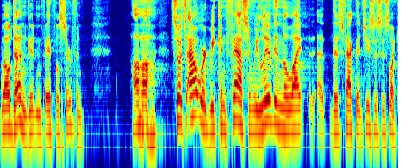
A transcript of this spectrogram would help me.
Well done, good and faithful servant. Ah, so it's outward. We confess and we live in the light, uh, this fact that Jesus is Lord.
